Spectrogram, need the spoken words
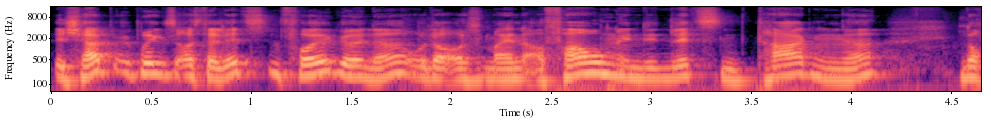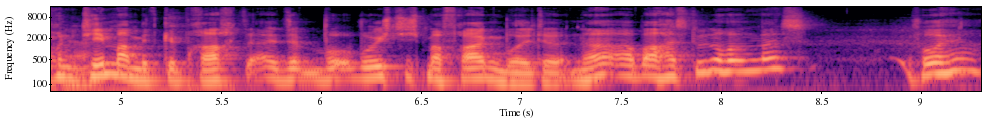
ich habe übrigens aus der letzten Folge, ne, oder aus meinen Erfahrungen in den letzten Tagen, ne, noch ein Thema mitgebracht, also, wo, wo ich dich mal fragen wollte. Ne? Aber hast du noch irgendwas vorher?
